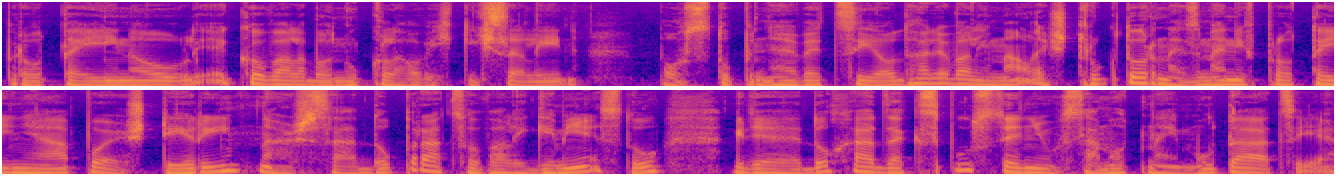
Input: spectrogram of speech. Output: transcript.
proteínov, liekov alebo nukleových kyselín. Postupne vedci odhaľovali malé štruktúrne zmeny v proteíne ApoE4, až sa dopracovali k miestu, kde dochádza k spusteniu samotnej mutácie.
